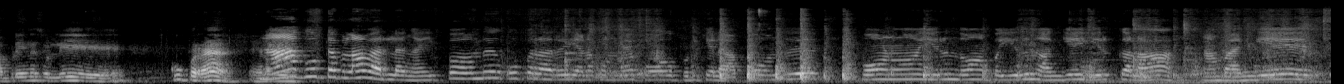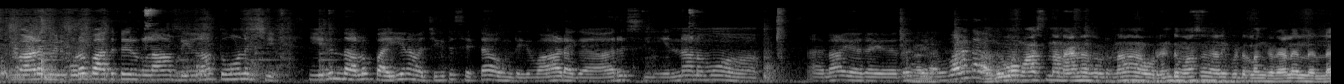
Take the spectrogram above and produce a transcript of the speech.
அப்படின்னு சொல்லி கூப்பிடுறேன். நான் கூப்பிட்டப்பெல்லாம் வரலங்க. இப்போ வந்து கூப்பிடுறாரு. எனக்கு ஒண்ணுமே போக பிடிக்கல. அப்போ வந்து போனோம் இருந்தோம். அப்ப இருந்து அங்கேயே இருக்கலாம். நம்ம அங்கேயே வாடகை வீடு கூட பார்த்துட்டு இருக்கலாம் அப்படின்லாம் தோணுச்சு. இருந்தாலும் பையனை வச்சுக்கிட்டு செட் ஆக முடியுது வாடகை அரிசி என்னென்னமோ. அதெல்லாம் எதை எதோ அதுவும் மாசம் தான் நான் என்ன சொல்றேன்னா ஒரு ரெண்டு மாசம் வேலைக்கு போயிட்டு இங்க வேலை இல்லைல்ல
